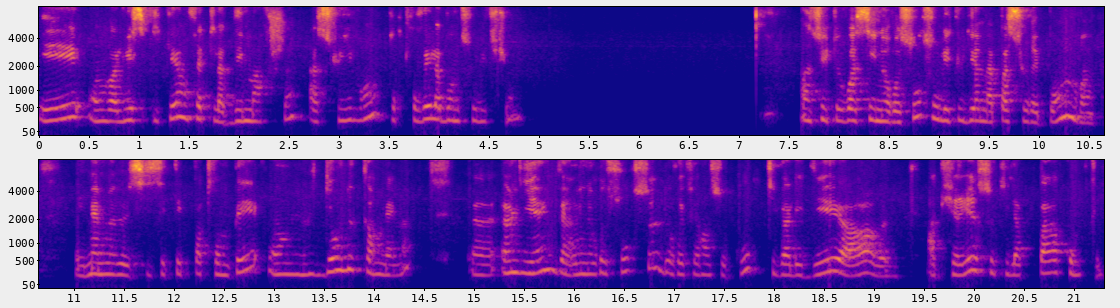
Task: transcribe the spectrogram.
et on va lui expliquer en fait la démarche à suivre pour trouver la bonne solution. Ensuite, voici une ressource où l'étudiant n'a pas su répondre et même si c'était pas trompé, on lui donne quand même euh, un lien vers une ressource de référence cours qui va l'aider à euh, acquérir ce qu'il n'a pas compris.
